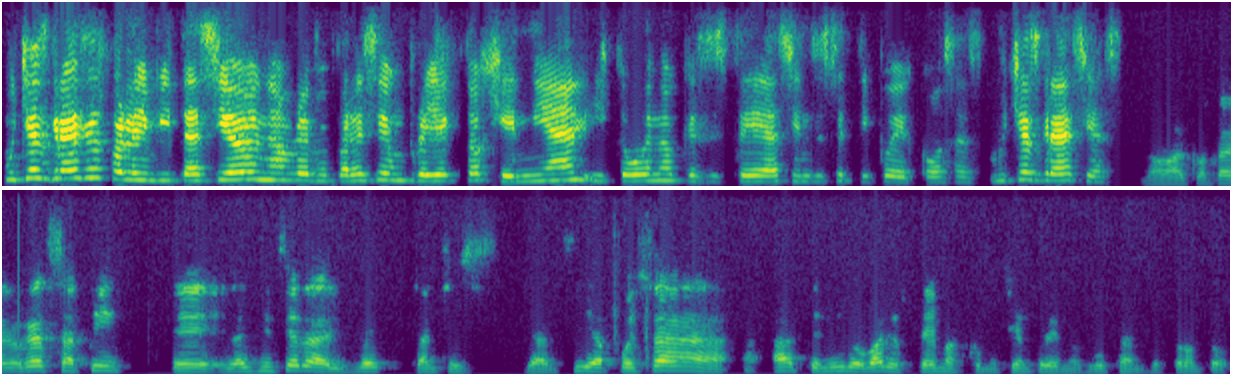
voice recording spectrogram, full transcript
Muchas gracias por la invitación, hombre, me parece un proyecto genial y qué bueno que se esté haciendo este tipo de cosas. Muchas gracias. No, al contrario, gracias a ti. Eh, la licenciada Isbeth Sánchez García, pues ha, ha, tenido varios temas, como siempre nos gustan de pronto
